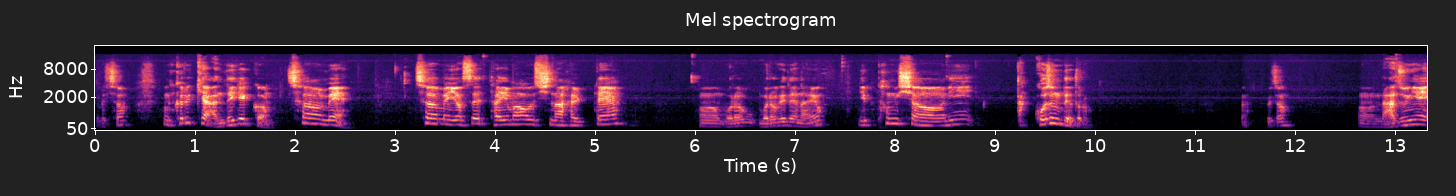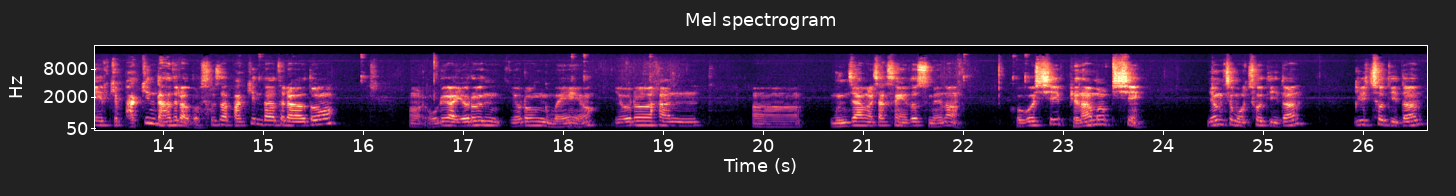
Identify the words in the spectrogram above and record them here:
그렇죠? 그럼 그렇게 안 되게끔 처음에 처음에 요 setTimeout이나 할때 어, 뭐라고 뭐라고 해야 되나요? 이 function이 딱 고정되도록 그죠? 어, 나중에 이렇게 바뀐다 하더라도 설사 바뀐다 하더라도 어, 우리가 이런 이런 뭐예요? 이러한 어, 문장을 작성해 뒀으면은 그것이 변함없이 0.5초 뒤든 1초 뒤든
